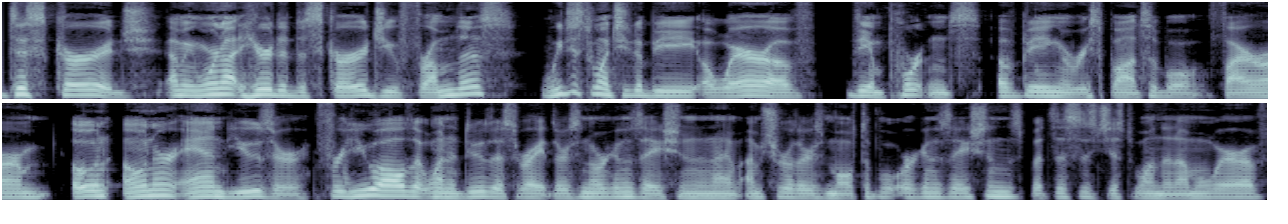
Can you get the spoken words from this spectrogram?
discourage. I mean, we're not here to discourage you from this we just want you to be aware of the importance of being a responsible firearm own, owner and user. For you all that want to do this right, there's an organization, and I'm, I'm sure there's multiple organizations, but this is just one that I'm aware of.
